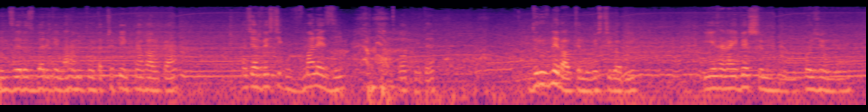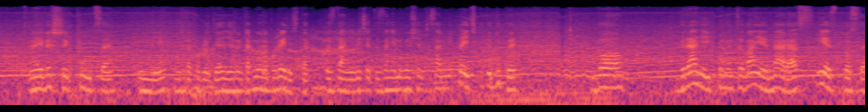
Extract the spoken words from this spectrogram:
między Rosbergiem a Hamiltonem ta przepiękna walka. Chociaż wyścig w Malezji, o kurde, dorównywał temu wyścigowi i jest na najwyższym poziomie, na najwyższej półce u mnie, można tak powiedzieć, jeżeli tak można powiedzieć, tak, te zdanie, wiecie, te zdania mogą się czasami nie kleić kupy dupy, bo granie i komentowanie naraz nie jest proste.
